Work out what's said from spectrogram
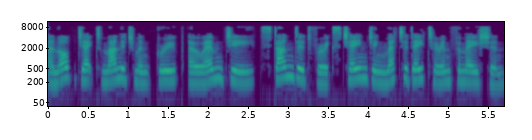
an Object Management Group OMG standard for exchanging metadata information,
